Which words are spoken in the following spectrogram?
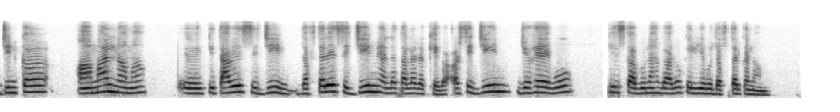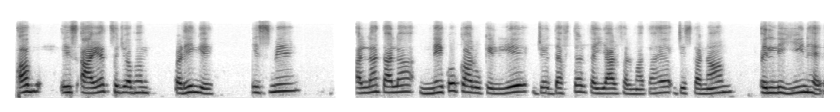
جن کا اعمال نامہ کتاب سجین، دفتر سجین میں اللہ تعالیٰ رکھے گا۔ اور سجین جو ہے وہ کس کا؟ گناہ گاروں کے لیے وہ دفتر کا نام۔ اب اس آیت سے جو اب ہم پڑھیں گے، اس میں اللہ تعالیٰ نیکو کاروں کے لیے جو دفتر تیار فرماتا ہے، جس کا نام علیین ہے۔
